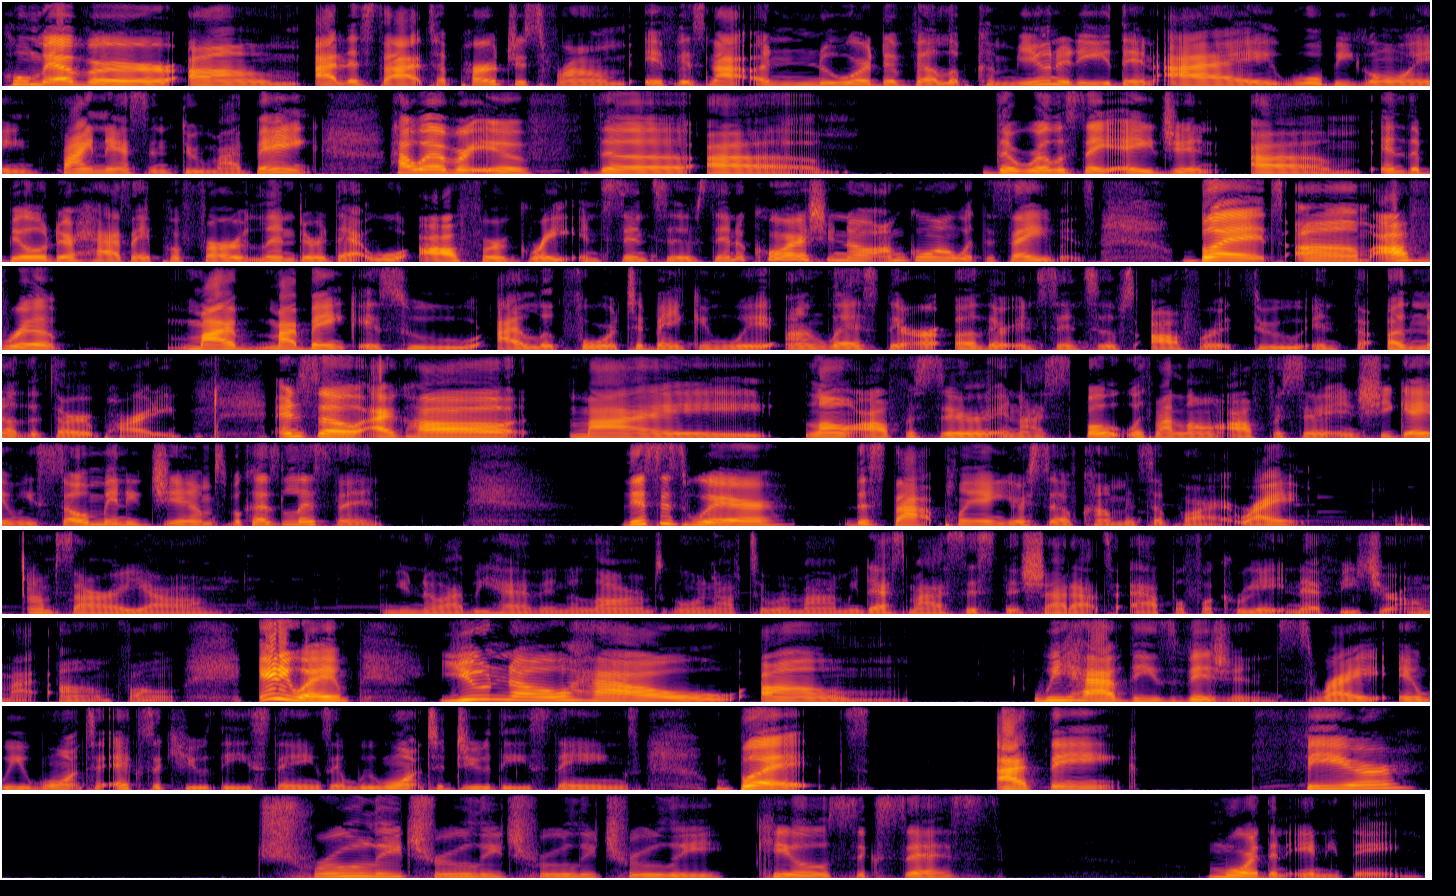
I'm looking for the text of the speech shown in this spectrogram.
whomever um, I decide to purchase from, if it's not a newer developed community, then I will be going financing through my bank. However, if the um, the real estate agent um, and the builder has a preferred lender that will offer great incentives, then of course, you know, I'm going with the savings. But um, off rip, my my bank is who I look forward to banking with unless there are other incentives offered through in th- another third party. And so I called my loan officer and I spoke with my loan officer and she gave me so many gems because listen, this is where the stop playing yourself coming to part, right? I'm sorry, y'all. You know, I be having alarms going off to remind me. That's my assistant. Shout out to Apple for creating that feature on my um phone. Anyway, you know how um we have these visions, right? And we want to execute these things and we want to do these things. But I think fear truly, truly, truly, truly kills success more than anything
